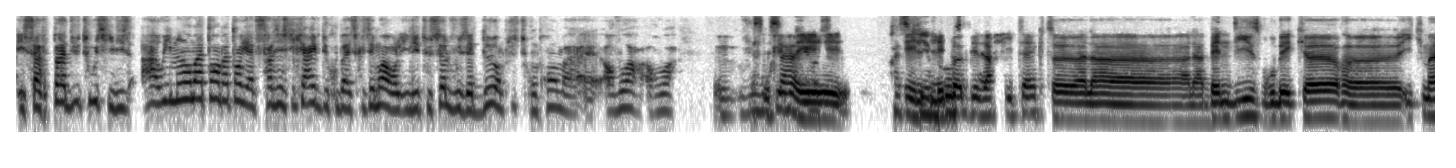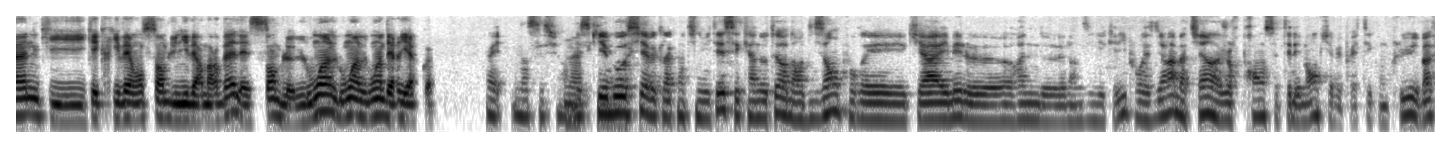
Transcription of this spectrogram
ils savent pas du tout s'ils disent Ah oui, mais non, mais attends, attends, il y a Straczynski qui arrive, du coup, bah excusez-moi, il est tout seul, vous êtes deux, en plus, tu comprends, bah, au revoir, au revoir. Euh, c'est ça, et, l'époque des architectes euh, à la, à la Bendis, Brubaker, euh, Hickman, qui, qui écrivaient ensemble l'univers Marvel, elle semble loin, loin, loin derrière, quoi. Oui, non, c'est sûr. Mais ce qui est beau aussi avec la continuité, c'est qu'un auteur dans 10 ans pourrait, qui a aimé le run de Lansing et Kelly pourrait se dire Ah bah tiens, je reprends cet élément qui n'avait pas été conclu, et bah,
